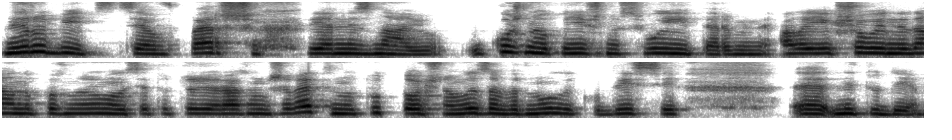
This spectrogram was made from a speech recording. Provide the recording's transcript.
Не робіть це в перших, я не знаю. У кожного, звісно, свої терміни, але якщо ви недавно познайомилися, тут уже разом живете, ну тут точно ви завернули кудись е, не туди.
